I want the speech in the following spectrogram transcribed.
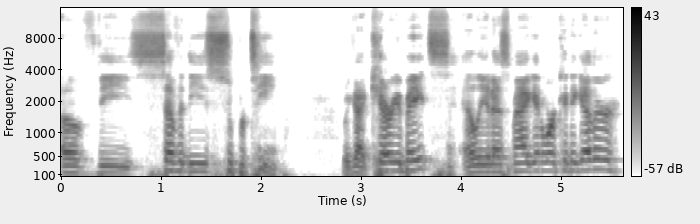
of the 70s super team. We got Cary Bates, Elliot S. Maggin working together,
